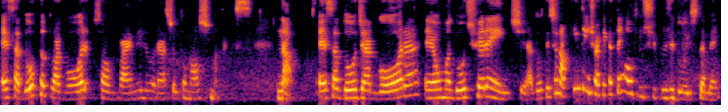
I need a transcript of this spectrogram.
essa dor que eu tô agora só vai melhorar se eu tomar os Max. Não. Essa dor de agora é uma dor diferente. A dor tensional. Quem tem enxaqueca tem outros tipos de dores também.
